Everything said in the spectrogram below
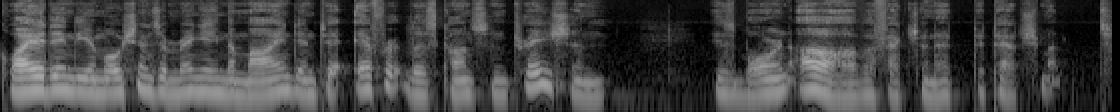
quieting the emotions and bringing the mind into effortless concentration, is born of affectionate detachment.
